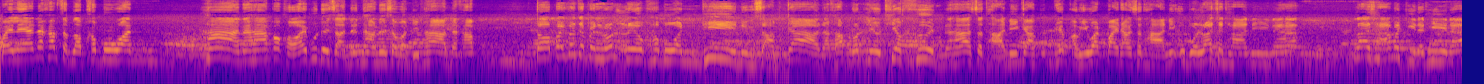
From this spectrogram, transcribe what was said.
ไปแล้วนะครับสำหรับขบวน 5 นะฮะ ก็ขอให้ผู้โดยสารเดินทางโดยสวัสดิภาพนะครับต่อไปก็จะเป็นรถเร็วขบวนที่ 139 นะครับ รถเร็วเที่ยวขึ้นนะฮะ สถานีกลางกรุงเทพอภิวัตไปทางสถานีอุบลราชธานีนะฮะ ล่าช้ามากี่นาทีนะ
